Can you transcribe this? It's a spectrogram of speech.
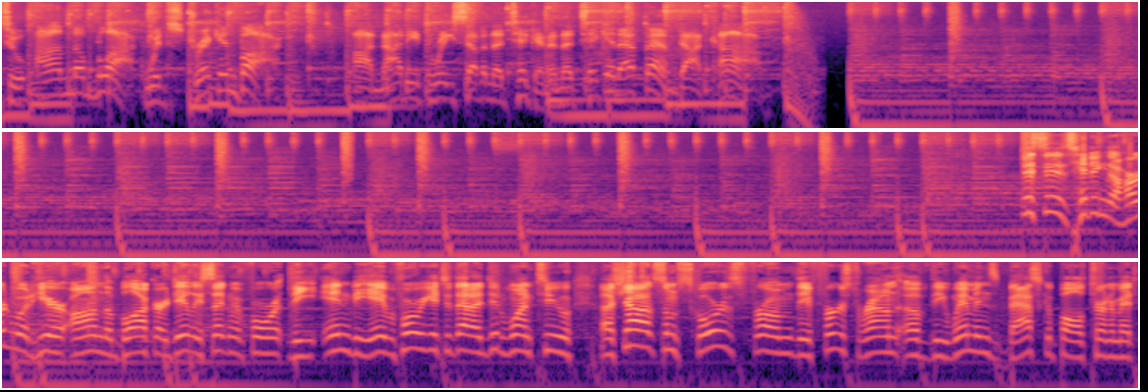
to On the Block with Strick and Bach on 93.7 The Ticket and theticketfm.com. This is hitting the hardwood here on the block, our daily segment for the NBA. Before we get to that, I did want to uh, shout out some scores from the first round of the women's basketball tournament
